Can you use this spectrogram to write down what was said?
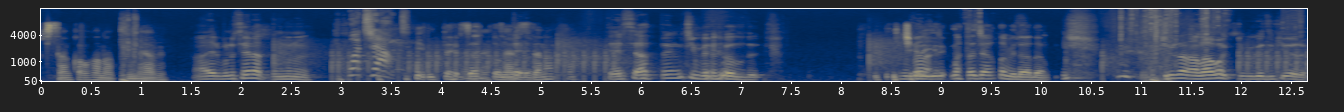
Sen kalkan attın ne yapayım? Hayır bunu sen attın bunu. Watch out! Ters attı onu. tersten attım. Tersi attığın için böyle oldu. İçeri girip mi atacak da bir de adam. Şuradan ala bak gibi gözüküyorum.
